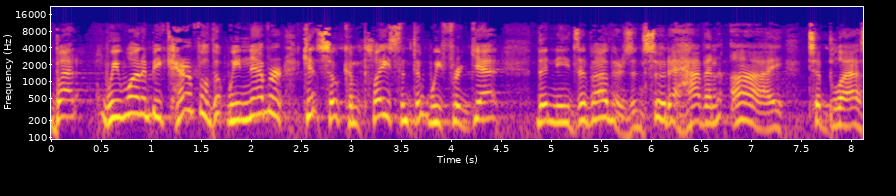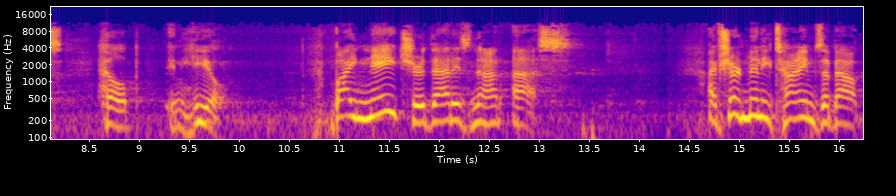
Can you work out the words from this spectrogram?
But we want to be careful that we never get so complacent that we forget the needs of others. And so to have an eye to bless, help, and heal. By nature, that is not us. I've shared many times about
